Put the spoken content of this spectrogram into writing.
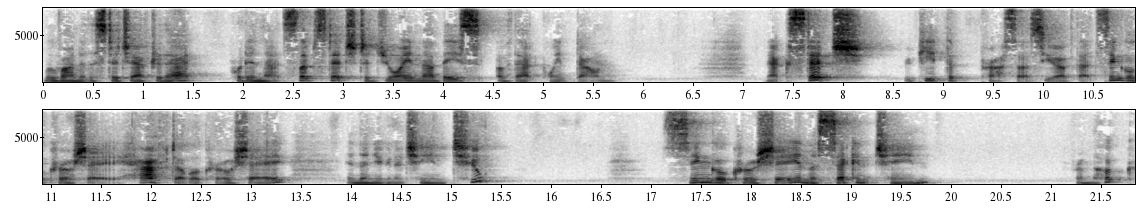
move on to the stitch after that, put in that slip stitch to join the base of that point down. Next stitch, repeat the process. You have that single crochet, half double crochet, and then you're going to chain two single crochet in the second chain from the hook,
